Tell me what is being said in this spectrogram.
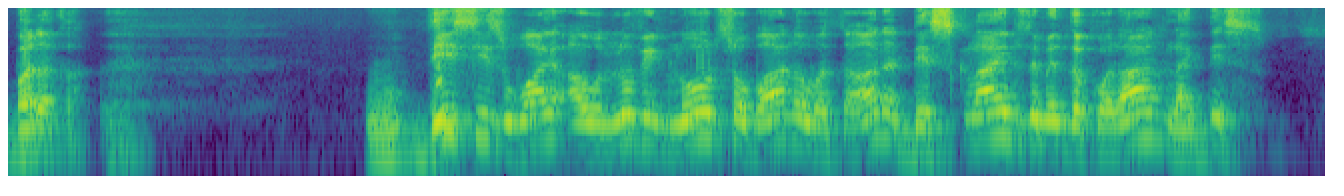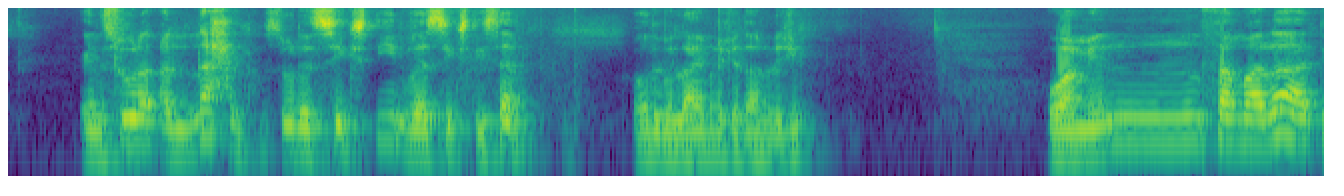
Barakah. This is why our loving Lord subhanahu wa ta'ala describes them in the Quran like this. In Surah An-Nahl, Surah 16, verse 67. ومن ثمرات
